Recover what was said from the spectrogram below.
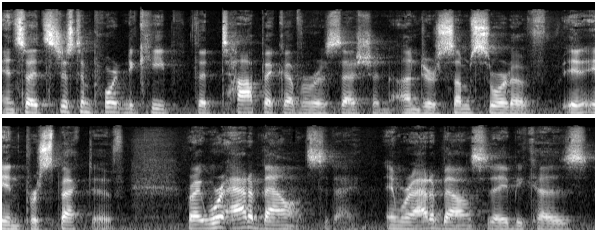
And so it's just important to keep the topic of a recession under some sort of in perspective, right? We're out of balance today, and we're out of balance today because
